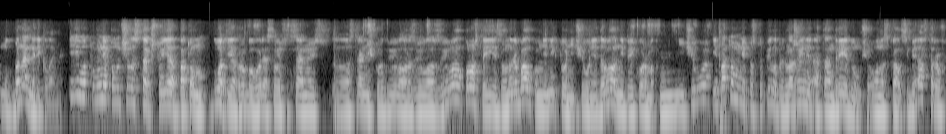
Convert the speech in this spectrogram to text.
ну, к банальной рекламе. И вот у меня получилось так, что я потом год, я, грубо говоря, свою социальную э, страничку развивал, развивал, развивал, просто ездил на рыбалку, мне никто ничего не давал, ни прикормок, ничего. И потом мне поступило предложение от Андрея Думча. Он искал себе авторов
